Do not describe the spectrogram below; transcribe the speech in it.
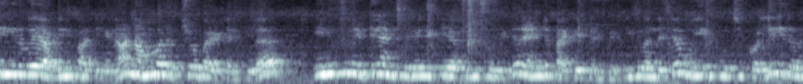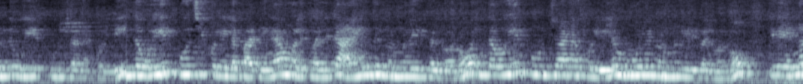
தீர்வு அப்படின்னு பார்த்தீங்கன்னா நம்ம ரிச்சோபயோட்டிக்கில் இன்ஃபினிட்டி அண்ட் பிரினிட்டி அப்படின்னு சொல்லிட்டு ரெண்டு பேக்கெட் இருக்கு. இது வந்துட்டு உயிர் பூச்சிக்கொல்லி இது வந்து உயிர் பூஞ்சான கொல்லி. இந்த உயிர் பூச்சிக்கொல்லியில பாத்தீங்கன்னா உங்களுக்கு வந்துட்டு ஐந்து நுண்ணுயிர்கள் வரும். இந்த உயிர் பூஞ்சான கொல்லியில மூணு நுண்ணுயிர்கள் வரும். இது என்ன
